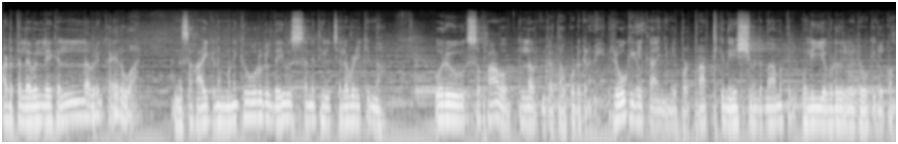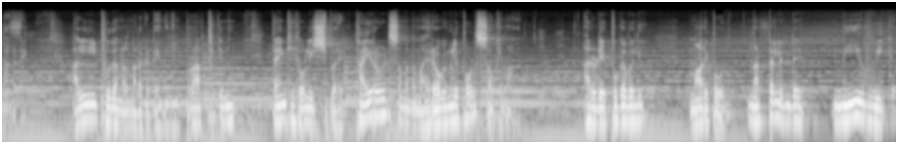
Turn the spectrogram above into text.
അടുത്ത ലെവലിലേക്ക് എല്ലാവരും കയറുവാൻ അങ്ങ് സഹായിക്കണം. മണിക്കൂറുകൾ ദൈവസന്നിധിയിൽ ചെലവഴിക്കുന്ന ഒരു സ്വഭാവം എല്ലാവർക്കും കർത്താവ് കൊടുക്കണമേ. രോഗികൾക്കായി ഞങ്ങളിപ്പോൾ പ്രാർത്ഥിക്കുന്ന യേശുവിന്റെ നാമത്തിൽ വലിയ വിടുതലുള്ള രോഗികൾക്കുണ്ടാകട്ടെ അത്ഭുതങ്ങൾ നടക്കട്ടെ എന്ന് ഞാൻ പ്രാർത്ഥിക്കുന്നു. താങ്ക് യു ഹോളീശ്വരെ തൈറോയിഡ് സംബന്ധമായ രോഗങ്ങളിപ്പോൾ സൗഖ്യമാകും ആരുടെ പുകവലി മാറിപ്പോകുന്നു. നട്ടലിന്റെ നീർവീക്കം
